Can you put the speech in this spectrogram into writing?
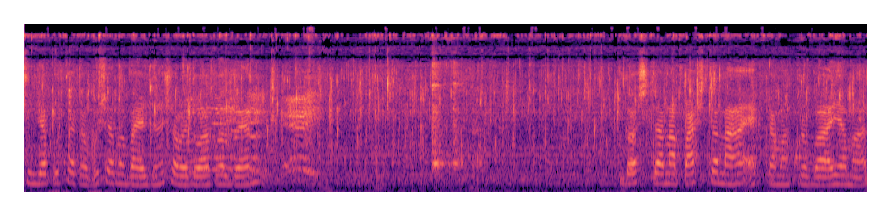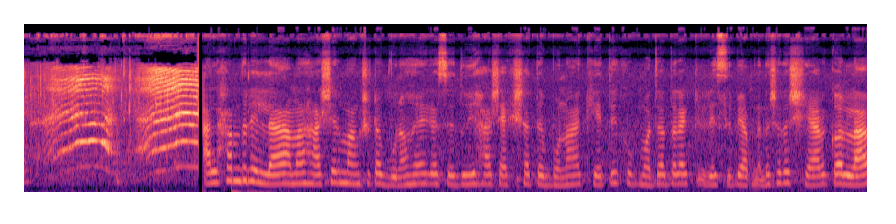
সিঙ্গাপুর থাকা অবশ্যই আমার ভাইয়ের জন্য সবাই দোয়া করবেন। দশটা না, পাঁচটা না, একটা মাত্র ভাই আমার। আলহামদুলিল্লাহ, আমার হাঁসের মাংসটা বোনা হয়ে গেছে। দুই হাঁস একসাথে বোনা, খেতে খুব মজাদার একটি রেসিপি আপনাদের সাথে শেয়ার করলাম।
